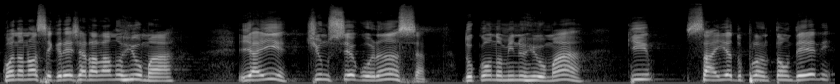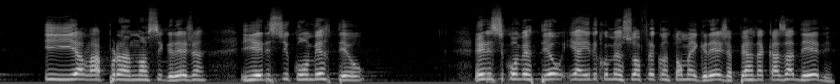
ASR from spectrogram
quando a nossa igreja era lá no Rio Mar, e aí tinha um segurança do condomínio Rio Mar que saía do plantão dele e ia lá para a nossa igreja, e ele se converteu. Ele se converteu e aí ele começou a frequentar uma igreja perto da casa dele.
